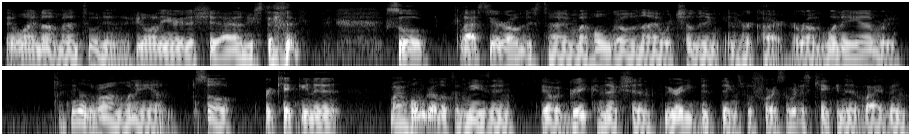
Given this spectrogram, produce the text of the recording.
then why not, man? Tune in. If you don't want to hear this shit, I understand. so, last year around this time, my homegirl and I were chilling in her car around 1 a.m. or I think it was around 1 a.m. So, we're kicking it. My homegirl looks amazing. We have a great connection. We already did things before, so we're just kicking it, vibing.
